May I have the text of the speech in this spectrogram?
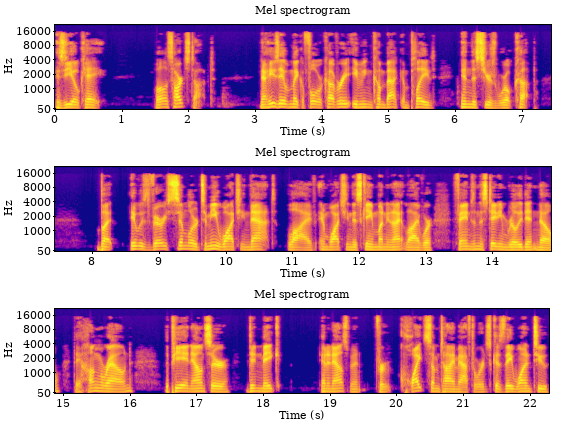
is he okay? Well, his heart stopped. Now he's able to make a full recovery, even come back and played in this year's World Cup. But it was very similar to me watching that live and watching this game Monday Night Live, where fans in the stadium really didn't know. They hung around. The PA announcer didn't make an announcement for quite some time afterwards because they wanted to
